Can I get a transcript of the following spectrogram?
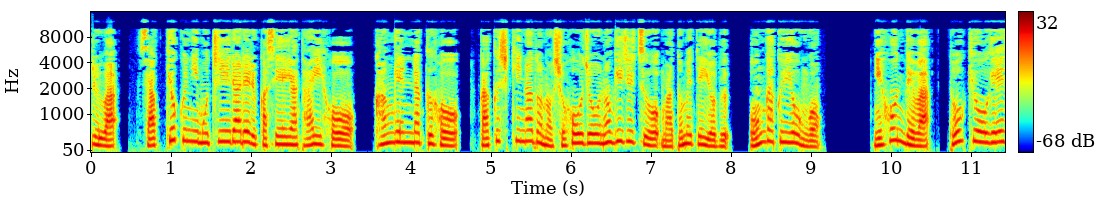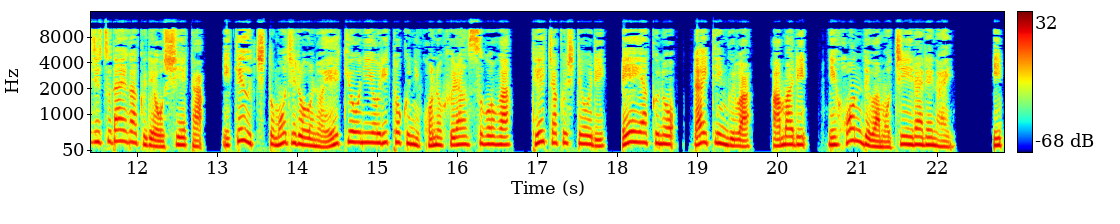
ルは作曲に用いられる火星や大砲、還元落法、学式などの処方上の技術をまとめて呼ぶ音楽用語。日本では東京芸術大学で教えた池内智次郎の影響により特にこのフランス語が定着しており、英訳のライティングはあまり日本では用いられない。一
